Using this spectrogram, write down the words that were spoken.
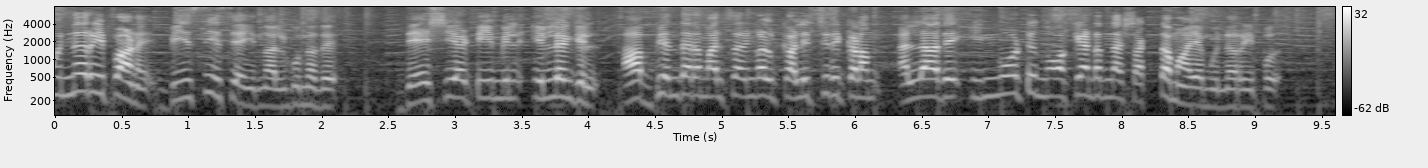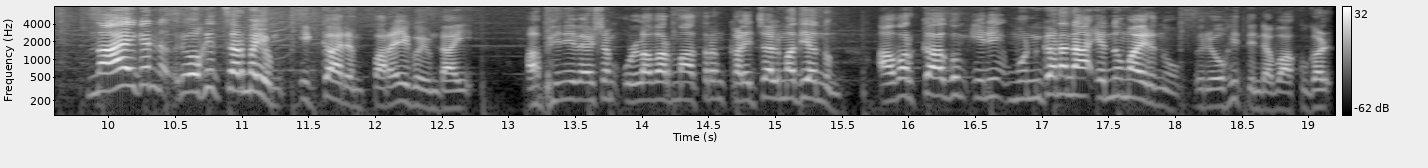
മുന്നറിയിപ്പാണ് ബി സി ഐ നൽകുന്നത്. ദേശീയ ടീമിൽ ഇല്ലെങ്കിൽ ആഭ്യന്തര മത്സരങ്ങൾ കളിച്ചിരിക്കണം. അല്ലാതെ ഇങ്ങോട്ട് നോക്കേണ്ടെന്ന ശക്തമായ മുന്നറിയിപ്പ്. നായകൻ രോഹിത് ശർമ്മയും ഇക്കാര്യം പറയുകയുണ്ടായി. അഭിനിവേശം ഉള്ളവർ മാത്രം കളിച്ചാൽ മതിയെന്നും അവർക്കാകും ഇനി മുൻഗണന എന്നുമായിരുന്നു രോഹിത്തിന്റെ വാക്കുകൾ.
